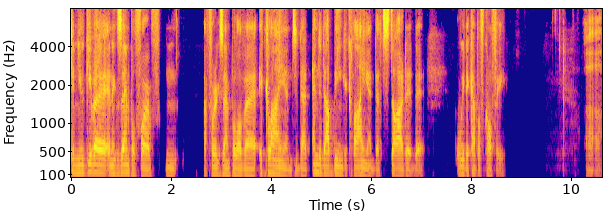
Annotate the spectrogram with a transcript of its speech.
Can you give a, an example for mm, uh, for example, of a, a, client that ended up being a client that started uh, with a cup of coffee? Uh,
